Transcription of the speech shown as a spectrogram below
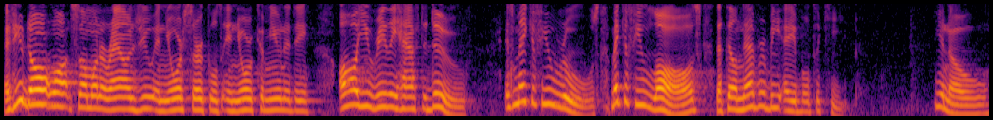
if you don't want someone around you in your circles, in your community, all you really have to do is make a few rules, make a few laws that they'll never be able to keep. You know,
